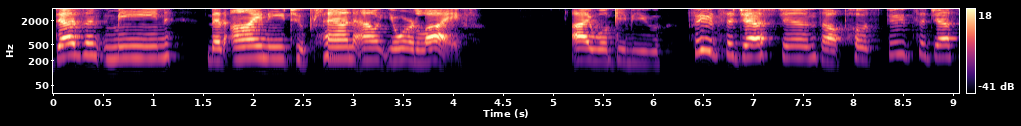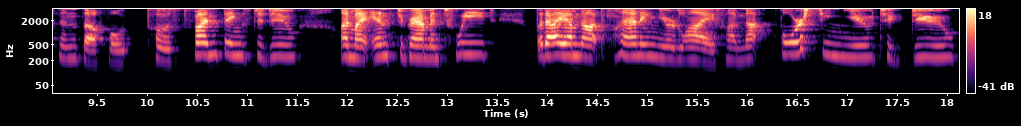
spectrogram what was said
doesn't mean that I need to plan out your life. I will give you food suggestions, I'll post food suggestions, I'll fo- post fun things to do on my Instagram and tweet, but I am not planning your life. I'm not forcing you to do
